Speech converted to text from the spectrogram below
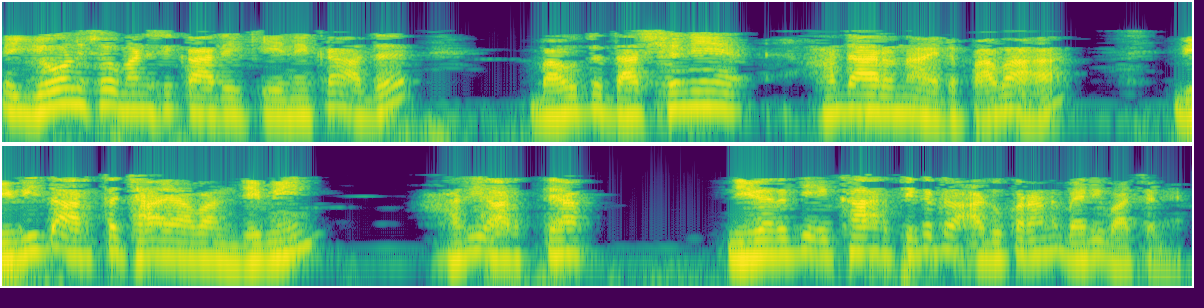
ඒ යෝනිසෝ මනසිකාරය කියන එක අද බෞද්ධ දර්ශනීය හදාරණයට පවා විවිධ අර්ථ ඡායාවන් දෙමින් හරි අර්ථයක් නිවැරදි එක අර්ථයකට අඩු කරන්න බැරි වචනයක්.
